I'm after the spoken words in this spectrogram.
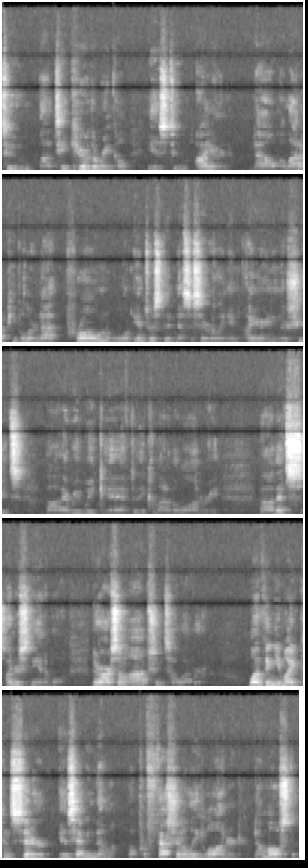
to uh, take care of the wrinkle is to iron now, a lot of people are not prone or interested necessarily in ironing their sheets uh, every week after they come out of the laundry. Uh, that's understandable. There are some options, however. One thing you might consider is having them uh, professionally laundered. Now, most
